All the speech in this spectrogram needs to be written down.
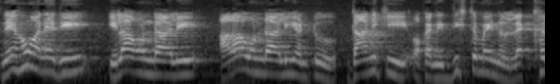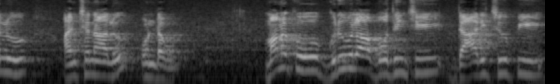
స్నేహం అనేది ఇలా ఉండాలి అలా ఉండాలి అంటూ దానికి ఒక నిర్దిష్టమైన లెక్కలు అంచనాలు ఉండవు. మనకు గురువులా బోధించి దారి చూపి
